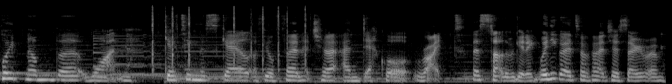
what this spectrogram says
Point number one, getting the scale of your furniture and decor right. Let's start at the beginning. When you go into a furniture showroom,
